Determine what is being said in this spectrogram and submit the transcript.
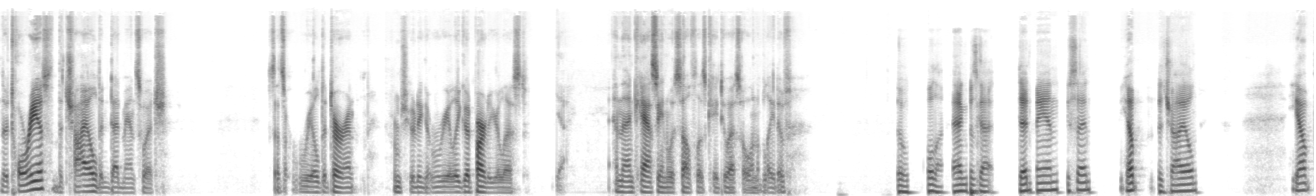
Notorious, The Child, and Dead Man Switch. So that's a real deterrent from shooting a really good part of your list. Yeah. And then Cassian with Selfless, K2SO, and Ablative. So hold on. Magva's got Dead Man, you said? Yep. The child. Yep.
